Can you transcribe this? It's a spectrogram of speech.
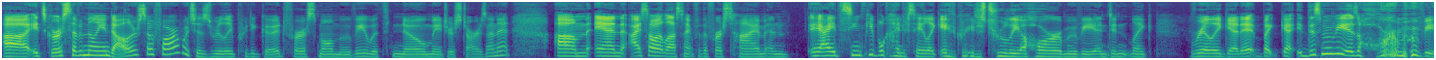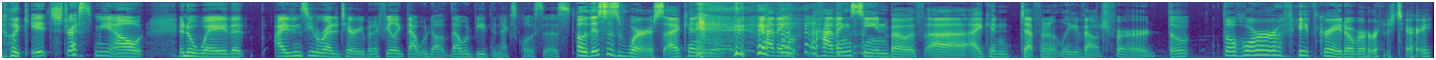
Uh, it's grossed $7 million so far, which is really pretty good for a small movie with no major stars in it. Um, and I saw it last night for the first time, and I had seen people kind of say, like, Eighth Grade is truly a horror movie and didn't like really get it. But get, this movie is a horror movie. Like it stressed me out in a way that I didn't see Hereditary, but I feel like that would uh, that would be the next closest. Oh, this is worse. I can having having seen both. Uh, I can definitely vouch for the the horror of eighth grade over Hereditary.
